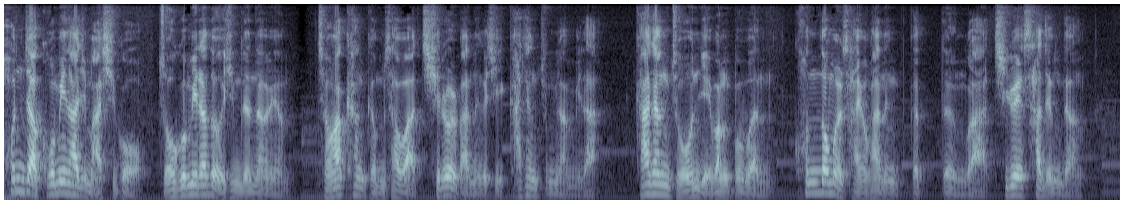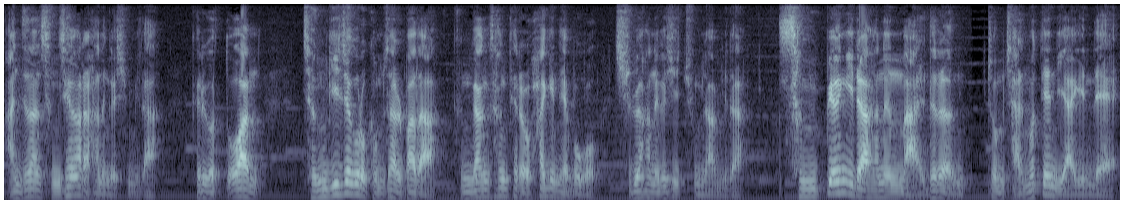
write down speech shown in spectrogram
혼자 고민하지 마시고 조금이라도 의심된다면 정확한 검사와 치료를 받는 것이 가장 중요합니다. 가장 좋은 예방법은 콘돔을 사용하는 것 등과 치료의 사정 등 안전한 성생활을 하는 것입니다. 그리고 또한 정기적으로 검사를 받아 건강 상태를 확인해보고 치료하는 것이 중요합니다. 성병이라 하는 말들은 좀 잘못된 이야기인데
